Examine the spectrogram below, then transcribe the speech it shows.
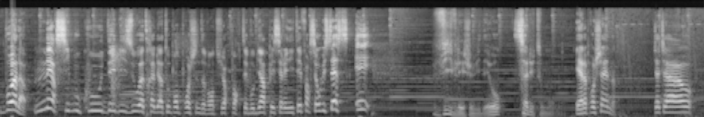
Voilà, merci beaucoup, des bisous, à très bientôt pour de prochaines aventures, portez-vous bien, paix, sérénité, force et robustesse, et vive les jeux vidéo, salut tout le monde, et à la prochaine Chao, chao.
